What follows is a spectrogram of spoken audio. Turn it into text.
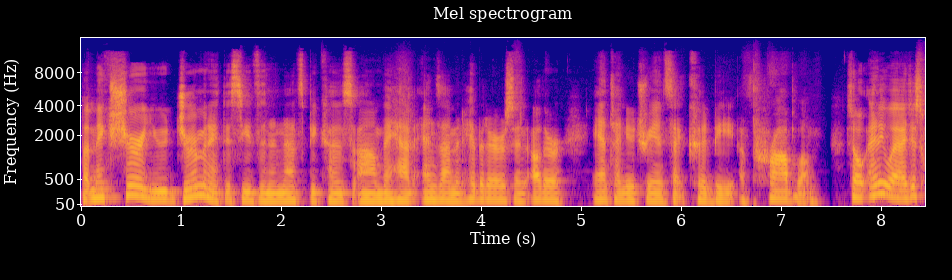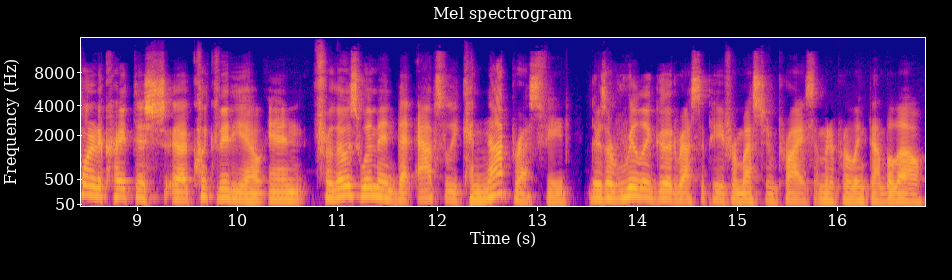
But make sure you germinate the seeds in the nuts because um, they have enzyme inhibitors and other anti-nutrients that could be a problem. So anyway, I just wanted to create this uh, quick video. And for those women that absolutely cannot breastfeed, there's a really good recipe from Weston Price. I'm going to put a link down below.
